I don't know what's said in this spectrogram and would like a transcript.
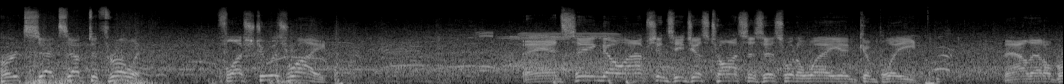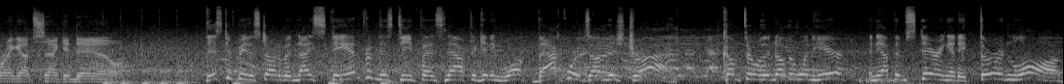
Hurts sets up to throw it. Flush to his right. And seeing no options, he just tosses this one away incomplete. Now that'll bring up second down. This could be the start of a nice stand from this defense now after getting walked backwards on this drive. Come through with another one here, and you have them staring at a third and long,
